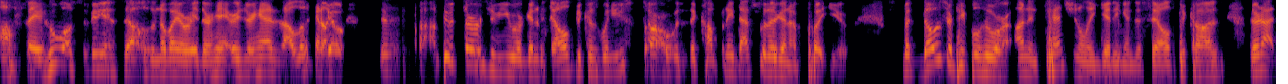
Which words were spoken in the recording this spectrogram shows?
I'll say, who wants to be in sales? And nobody will raise their hand, raise their hand. And I'll look at and go, two thirds of you are going to sales because when you start with the company, that's where they're going to put you. But those are people who are unintentionally getting into sales because they're not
